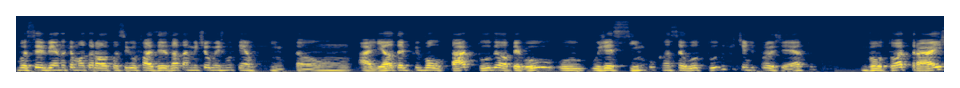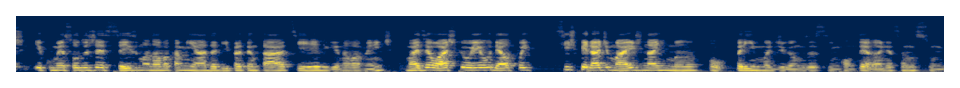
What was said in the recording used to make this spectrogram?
você vendo que a Motorola conseguiu fazer exatamente ao mesmo tempo. Então, ali ela teve que voltar tudo, ela pegou o, o, G5, cancelou tudo que tinha de projeto, voltou atrás e começou do G6 uma nova caminhada ali para tentar se reerguer novamente. Mas eu acho que o erro dela foi se inspirar demais na irmã ou prima, digamos assim, conterrânea Samsung.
